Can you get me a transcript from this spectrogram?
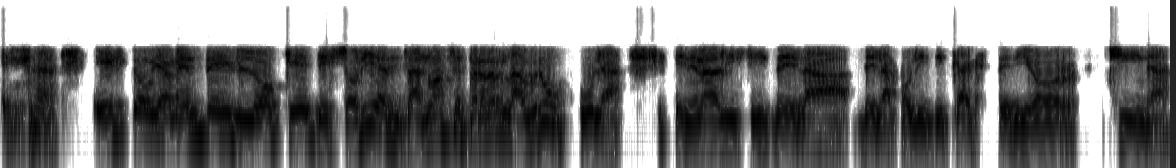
Esto obviamente es lo que desorienta, no hace perder la brújula en el análisis de la, de la política exterior china.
